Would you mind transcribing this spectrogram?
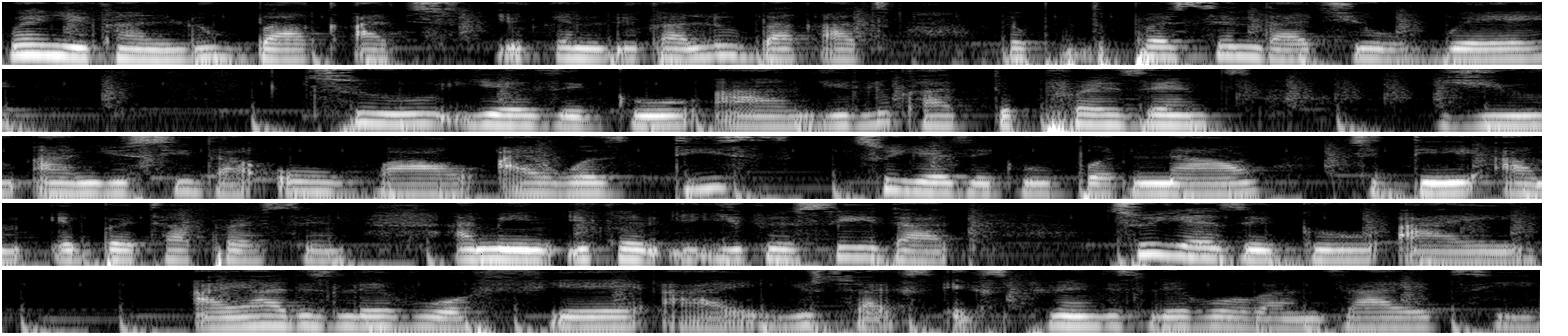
When you can look back at, you can, you can look back at the, the person that you were two years ago and you look at the present you and you see that oh wow I was this two years ago but now today I'm a better person. I mean you can, you can say that two years ago I I had this level of fear. I used to experience this level of anxiety.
